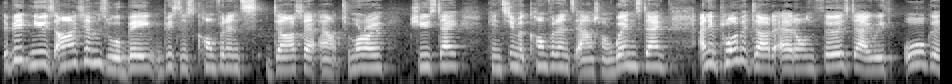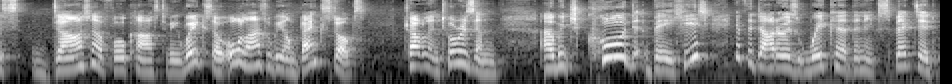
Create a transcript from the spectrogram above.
The big news items will be business confidence data out tomorrow, Tuesday, consumer confidence out on Wednesday, and employment data out on Thursday, with August data forecast to be weak. So all eyes will be on bank stocks, travel and tourism, uh, which could be hit if the data is weaker than expected.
